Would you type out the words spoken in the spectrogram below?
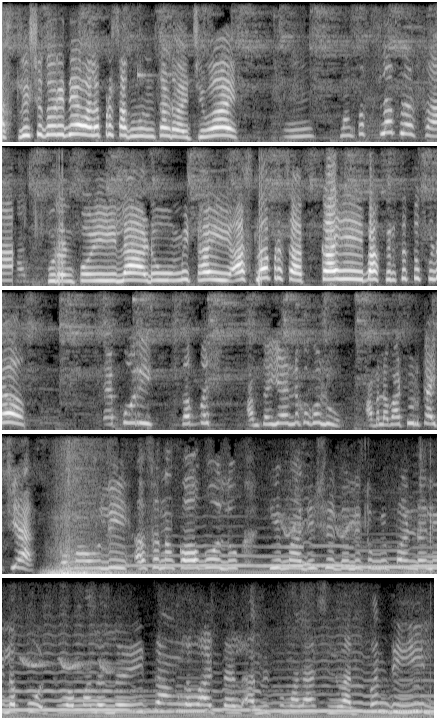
असली शिदोरी देवाला प्रसाद म्हणून चढवायची वय. मग कसला प्रसाद? पुरणपोळी लाडू मिठाई असला प्रसाद काय हे भाकरीचं तुकडं. ए पोरी गप्प बस. आमचा ये नको बोलू. आम्हाला वाटूर कायची आहे. माऊली असं नका बोलू. ही माझी शिदोली तुम्ही पंढरीला पोचवा. मला लई चांगलं वाटेल. आणि तुम्हाला आशीर्वाद पण देईल.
